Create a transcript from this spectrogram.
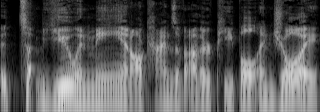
uh, you and me and all kinds of other people enjoy?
